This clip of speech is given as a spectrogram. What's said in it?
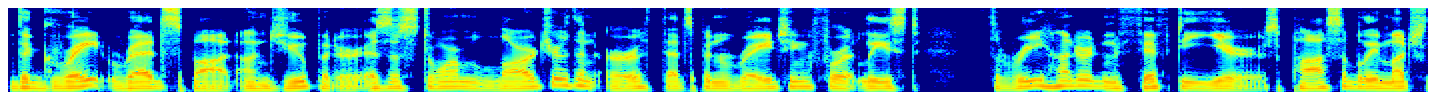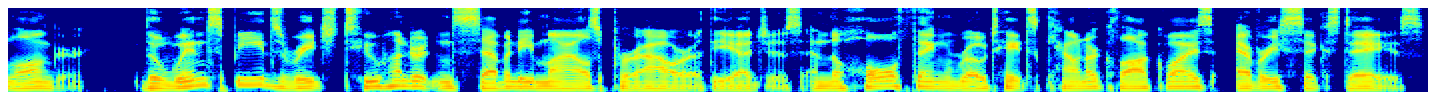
The Great Red Spot on Jupiter is a storm larger than Earth that's been raging for at least 350 years, possibly much longer. The wind speeds reach 270 miles per hour at the edges, and the whole thing rotates counterclockwise every six days.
